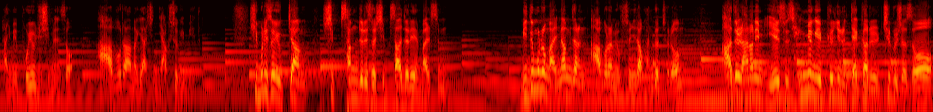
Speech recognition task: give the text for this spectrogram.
하나님이 보여주시면서 아브라함에게 하신 약속입니다. 히브리서 6장 13절에서 14절의 말씀 믿음으로 말미암은 자는 아브라함의 후손이라고 한 것처럼 아들 하나님 예수 생명에 편리는 대가를 치르셔서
